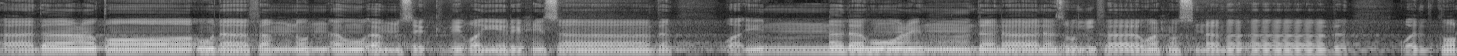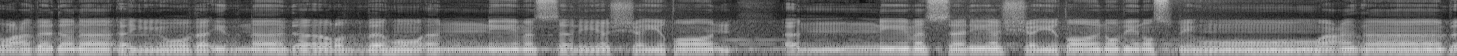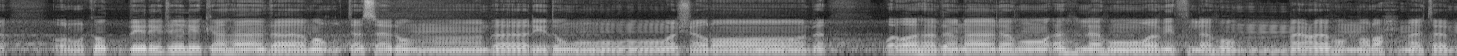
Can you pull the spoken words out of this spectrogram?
هذا عطاؤنا فامنن أو أمسك بغير حساب وإن له عندنا لزلفى وحسن مآب واذكر عبدنا أيوب إذ نادى ربه أني مسني الشيطان أني مسني الشيطان بنصب وعذاب اركض برجلك هذا مغتسل بارد وشراب. ووهبنا له أهله ومثلهم معهم رحمة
